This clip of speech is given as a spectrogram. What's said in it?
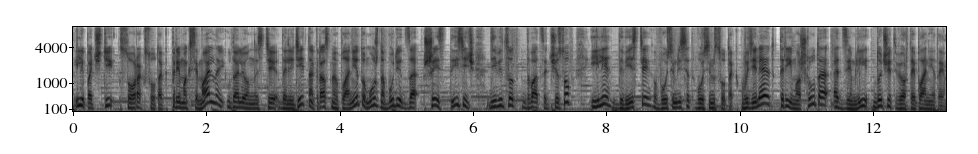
или почти 40 суток. При максимальной удаленности долететь на Красную планету можно будет за 6920 часов или 288 суток. Выделяют три маршрута от Земли до четвертой планеты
